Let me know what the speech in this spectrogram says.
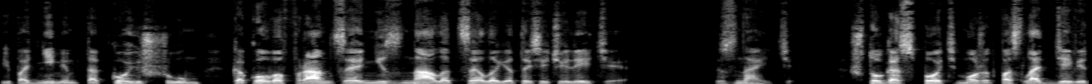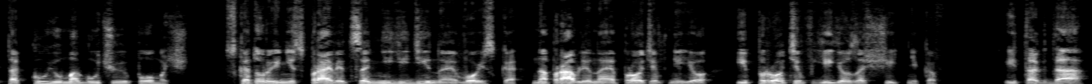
и поднимем такой шум, какого Франция не знала целое тысячелетие. Знайте, что Господь может послать Деве такую могучую помощь, с которой не справится ни единое войско, направленное против нее и против ее защитников. И тогда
